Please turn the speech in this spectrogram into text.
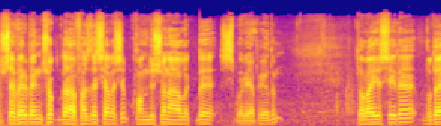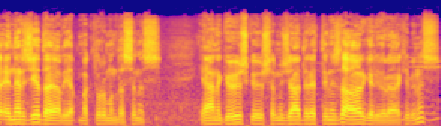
bu sefer ben çok daha fazla çalışıp kondisyon ağırlıklı spor yapıyordum. Dolayısıyla bu da enerjiye dayalı yapmak durumundasınız. Yani göğüs göğüse mücadele ettiğinizde ağır geliyor rakibiniz.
